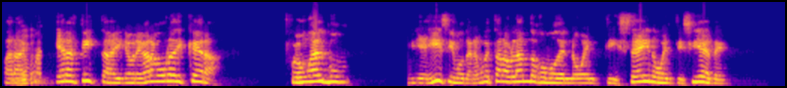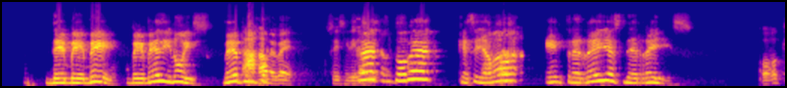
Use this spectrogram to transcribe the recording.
para cualquier artista y que bregara con una disquera. Fue un álbum viejísimo, tenemos que estar hablando como del 96, 97, de Bebé, Bebé Dinois. Bebé. Ajá, Bebé. Sí, sí, Bebé, que se llamaba Entre Reyes de Reyes. Ok.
